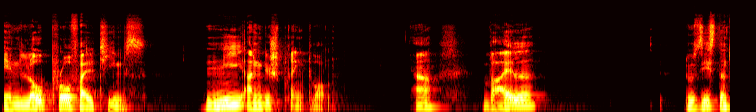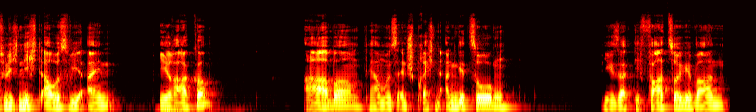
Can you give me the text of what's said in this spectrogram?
in Low-Profile-Teams nie angesprengt worden. Ja, weil Du siehst natürlich nicht aus wie ein Iraker, aber wir haben uns entsprechend angezogen. Wie gesagt, die Fahrzeuge waren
